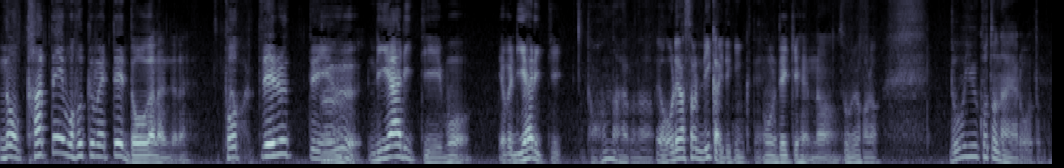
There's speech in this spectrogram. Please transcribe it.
の過程も含めて動画なんじゃない？撮ってるっていうリアリティもやっぱりリアリテなんなんやろな。いや俺はそれ理解できんくて、ィもうできへんな。そうだからどういうことなんやろうと思って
